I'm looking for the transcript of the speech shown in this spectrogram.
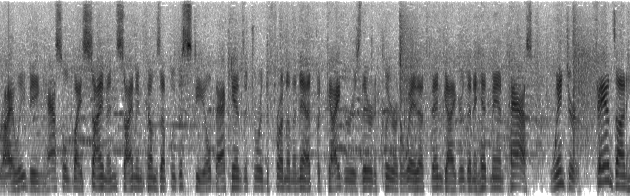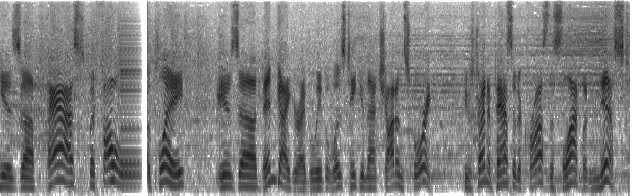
Riley being hassled by Simon. Simon comes up with a steal, backhands it toward the front of the net, but Geiger is there to clear it away. That's Ben Geiger. Then a headman pass. Winter fans on his uh, pass, but following the play is uh, Ben Geiger, I believe it was, taking that shot and scoring. He was trying to pass it across the slot, but missed.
